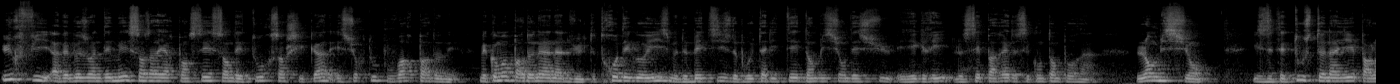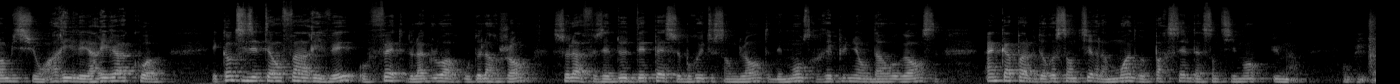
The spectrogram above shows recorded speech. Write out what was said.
Urfi avait besoin d'aimer sans arrière-pensée, sans détour, sans chicane et surtout pouvoir pardonner. Mais comment pardonner à un adulte? Trop d'égoïsme, de bêtises, de brutalité, d'ambition déçue et aigrie le séparaient de ses contemporains. L'ambition. Ils étaient tous tenaillés par l'ambition. Arriver, arriver à quoi? Et quand ils étaient enfin arrivés, au fait de la gloire ou de l'argent, cela faisait d'eux d'épaisses brutes sanglantes, des monstres répugnants d'arrogance, incapables de ressentir la moindre parcelle d'un sentiment humain. Oh putain.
